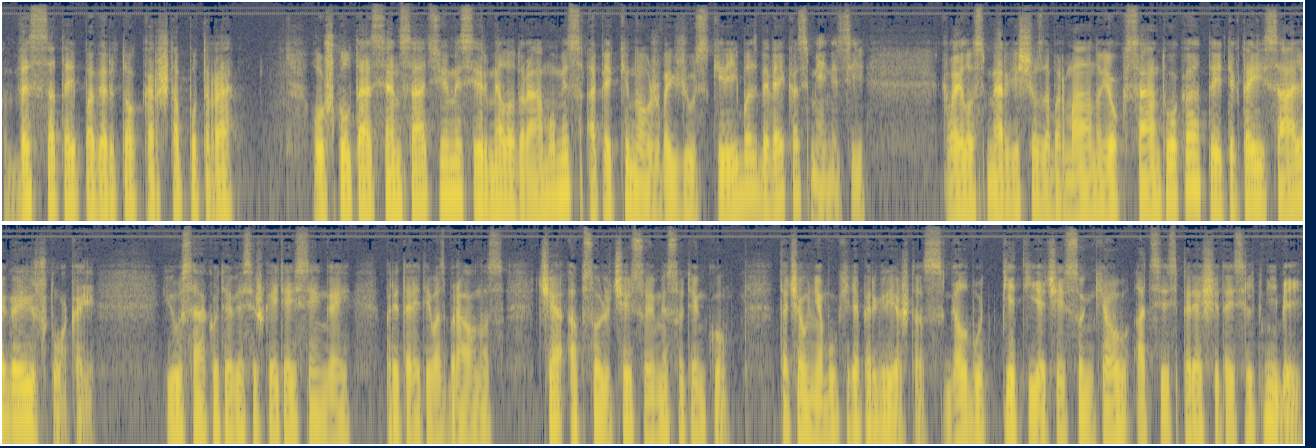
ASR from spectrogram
Visa tai pavirto karšta putra, užkulta sensacijomis ir melodramomis apie kino žvaigždžių skirybas beveik kas mėnesį. Kvailos mergiščios dabar mano, jog santuoka tai tik tai sąlyga ištuokai. Jūs sakote visiškai teisingai, pritarė tėvas Braunas. Čia absoliučiai su jumis sutinku. Tačiau nebūkite per griežtas, galbūt pietiečiai sunkiau atsispiria šitai silpnybei.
